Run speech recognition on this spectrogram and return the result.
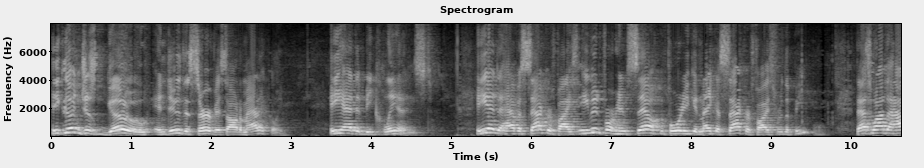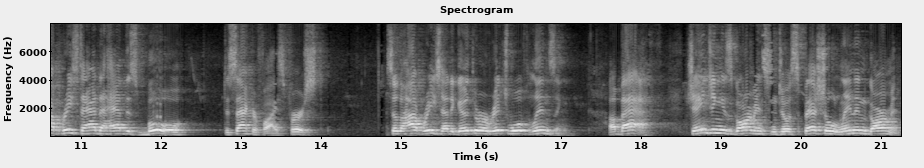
he couldn't just go and do the service automatically. He had to be cleansed. He had to have a sacrifice even for himself before he could make a sacrifice for the people. That's why the high priest had to have this bull to sacrifice first. So the high priest had to go through a ritual of cleansing, a bath, changing his garments into a special linen garment.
